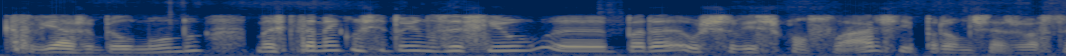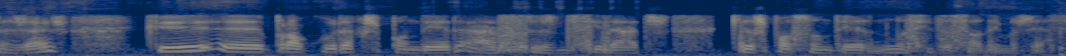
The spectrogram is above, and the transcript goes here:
que se viajam pelo mundo, mas que também constitui um desafio uh, para os serviços consulares e para o Ministério dos Estrangeiros, que uh, procura responder às necessidades que eles possam ter numa situação de emergência.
